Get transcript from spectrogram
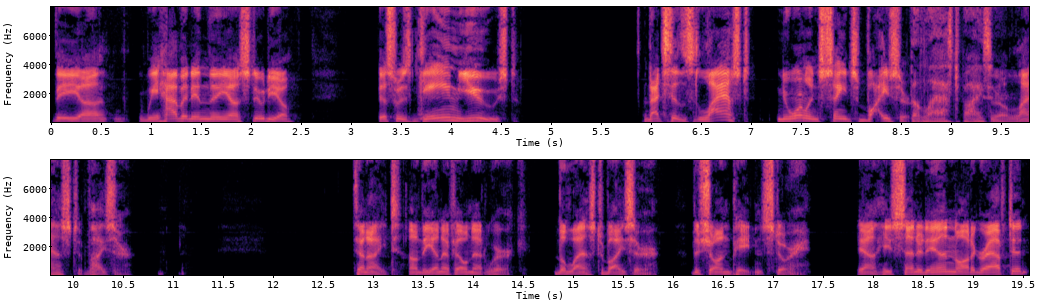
The, uh, we have it in the uh, studio. This was game used. That's his last New Orleans Saints visor. The last visor. The last visor. Tonight on the NFL Network, The Last Visor, the Sean Payton story. Yeah, he sent it in, autographed it,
